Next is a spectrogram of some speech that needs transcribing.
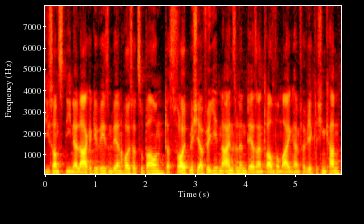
die sonst nie in der Lage gewesen wären, Häuser zu bauen. Das freut mich ja für jeden Einzelnen, der seinen Traum vom Eigenheim verwirklichen kann.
